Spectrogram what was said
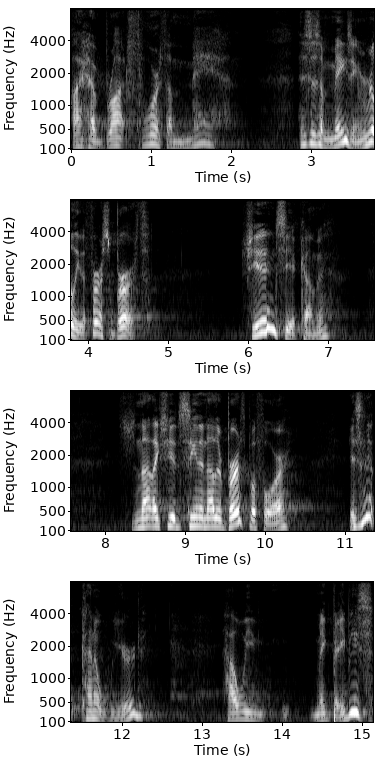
I have brought forth a man. This is amazing. Really, the first birth. She didn't see it coming. It's not like she had seen another birth before. Isn't it kind of weird how we make babies?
